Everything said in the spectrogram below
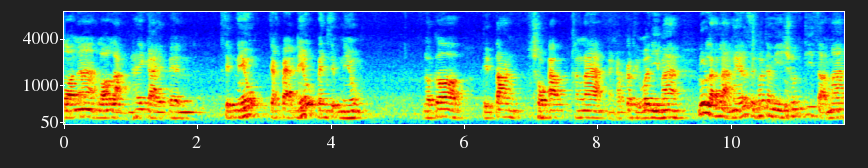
ล้อหน้าล้อหลังให้กลายเป็น 10 นิ้ว จาก 8 นิ้วเป็น 10 นิ้ว แล้วก็ติดตั้งโชคอัพข้างหน้านะครับ ก็ถือว่าดีมาก รุ่นหลังๆเนี่ยรู้สึกเขาจะมีชุดที่สามารถ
